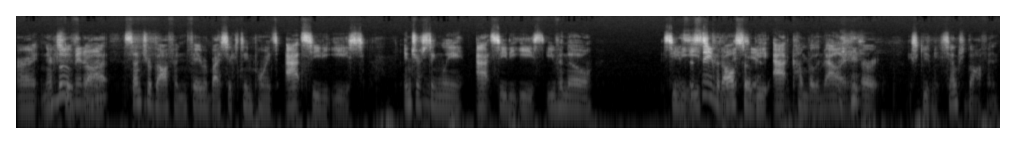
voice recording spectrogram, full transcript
All right, next we've got on. Central Dauphin favored by 16 points at CD East. Interestingly, at CD East, even though CD East could place, also yeah. be at Cumberland Valley, or excuse me, Central Dauphin.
